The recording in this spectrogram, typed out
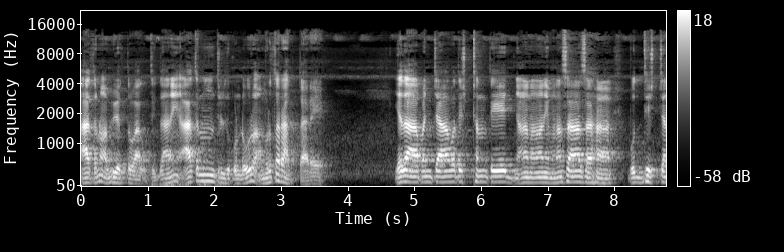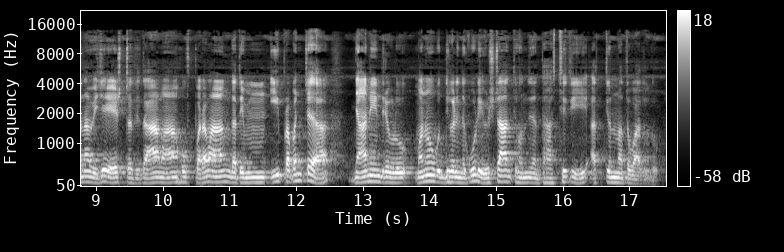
ಆತನು ಅಭಿವ್ಯಕ್ತವಾಗುತ್ತಿದ್ದಾನೆ. ಆತನನ್ನು ತಿಳಿದುಕೊಂಡವರು ಅಮೃತರಾಗ್ತಾರೆ. ಯದಾ ಪಂಚಾವತಿಷ್ಠಂತೆ ಜ್ಞಾನಾನಿ ಮನಸಾ ಸಹ ಬುದ್ಧಿಶ್ಚನ ವಿಜೇಷ್ಟತಿ ತಾಮಾಹುಃ ಪರಮಾಂಗತಿಂ ಈ ಪ್ರಪಂಚ ಜ್ಞಾನೇಂದ್ರಿಯಗಳು ಮನೋಬುದ್ಧಿಗಳಿಂದ ಕೂಡಿ ವಿಶ್ರಾಂತಿ ಹೊಂದಿದಂತಹ ಸ್ಥಿತಿ ಅತ್ಯುನ್ನತವಾದುದು.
